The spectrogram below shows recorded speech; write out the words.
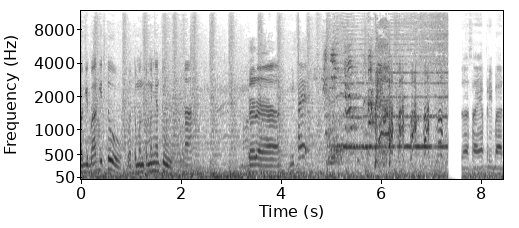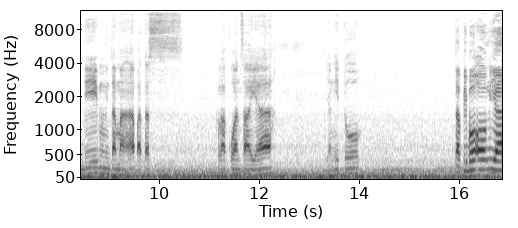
bagi-bagi tuh buat temen-temennya tuh Nah. Dadah. Misalnya saya pribadi meminta maaf atas kelakuan saya yang itu tapi bohong ya.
